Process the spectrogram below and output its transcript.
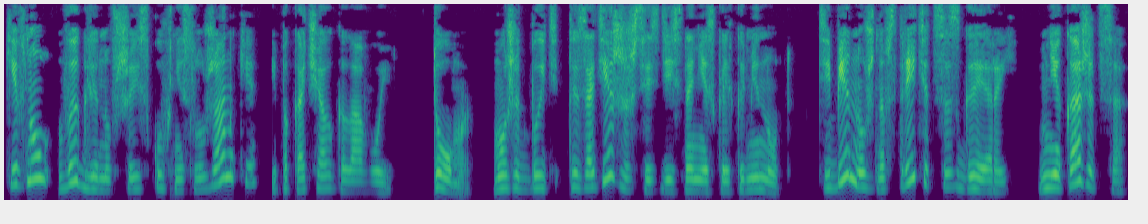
кивнул выглянувшей из кухни служанки и покачал головой. — Тома, может быть, ты задержишься здесь на несколько минут? Тебе нужно встретиться с Гэрой. Мне кажется,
